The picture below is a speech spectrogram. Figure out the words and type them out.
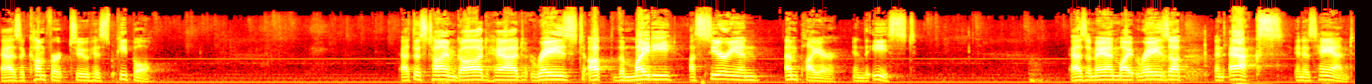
as a comfort to his people. At this time, God had raised up the mighty Assyrian Empire in the east. as a man might raise up an axe in his hand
